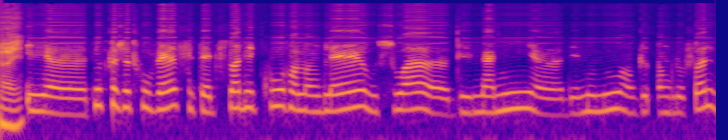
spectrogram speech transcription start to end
Oui. Et euh, tout ce que je trouvais, c'était soit des cours en anglais ou soit euh, des nannies, euh, des nounous anglo- anglophones,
